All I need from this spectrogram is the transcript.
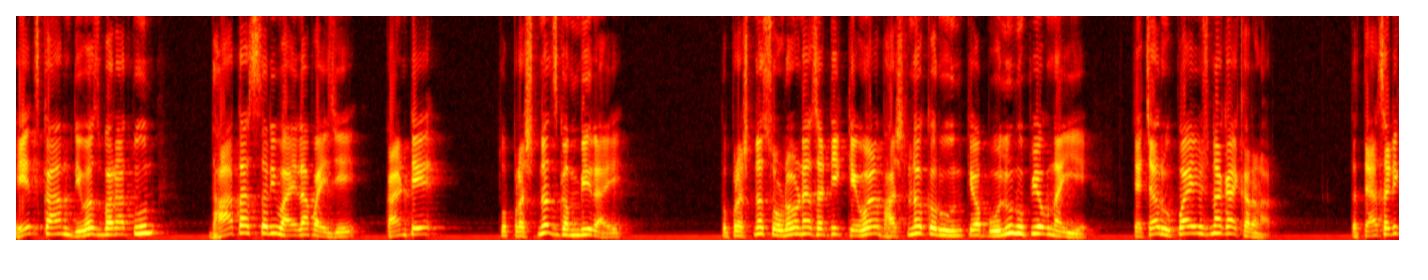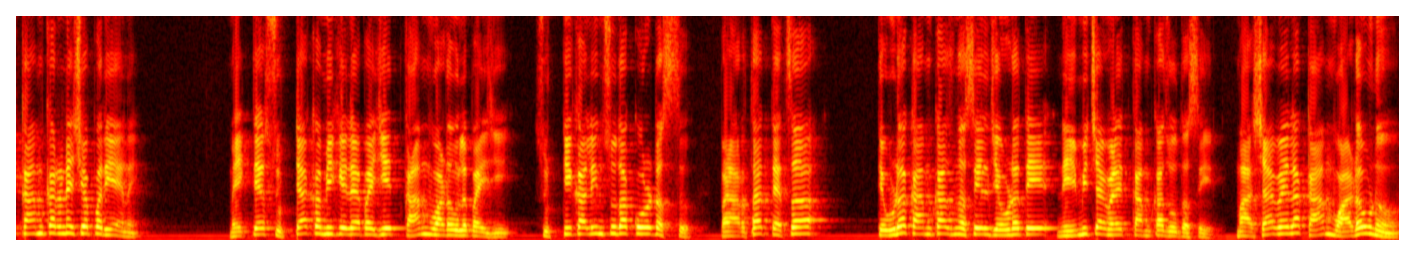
हेच काम दिवसभरातून दहा तास तरी व्हायला पाहिजे कारण ते तो प्रश्नच गंभीर आहे. तो प्रश्न सोडवण्यासाठी केवळ भाषणं करून किंवा बोलून उपयोग नाही आहे त्याच्यावर उपाययोजना काय करणार? तर त्यासाठी काम करण्याशिवाय पर्याय नाही. मग एक त्या सुट्ट्या कमी केल्या पाहिजेत काम वाढवलं पाहिजे. सुट्टीकालीनसुद्धा कोर्ट असतं. पण अर्थात त्याचं तेवढं कामकाज नसेल जेवढं ते नेहमीच्या वेळेत कामकाज होत असेल. मग अशा वेळेला काम वाढवणं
